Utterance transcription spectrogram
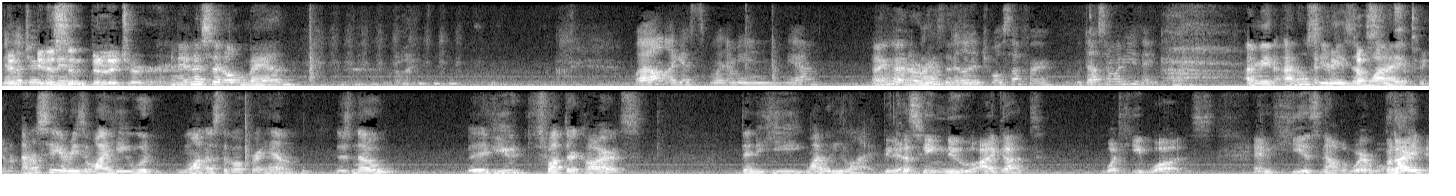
an innocent villager. An innocent old man. Well, I guess. when- I mean, yeah. I ain't got no Our reason to. village will suffer. Dustin, what do you think? I mean, I don't see a think reason Dustin's why. a tanner. I don't see a reason why he would want us to vote for him. There's no. If you swap their cards, then he. Why would he lie? Because he knew I got what he was, and he is now the werewolf. But I, And he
